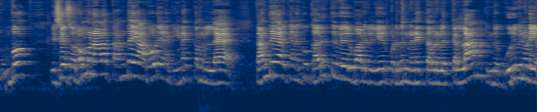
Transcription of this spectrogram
ரொம்ப விசேஷம். ரொம்ப நாளாக தந்தையாரோடு எனக்கு இணக்கம் இல்லை. தந்தையாருக்கு எனக்கு கருத்து வேறுபாடுகள் ஏற்படுதுன்னு நினைத்தவர்களுக்கெல்லாம் இந்த குருவினுடைய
